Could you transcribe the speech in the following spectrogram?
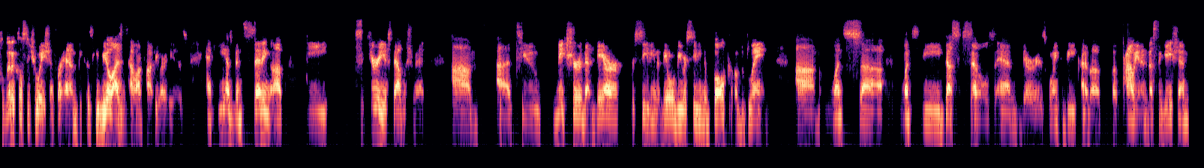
political situation for him because he realizes how unpopular he is. And he has been setting up the security establishment um, uh, to make sure that they are receiving, that they will be receiving the bulk of the blame um, once. Uh, once the dust settles and there is going to be kind of a, a probably an investigation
